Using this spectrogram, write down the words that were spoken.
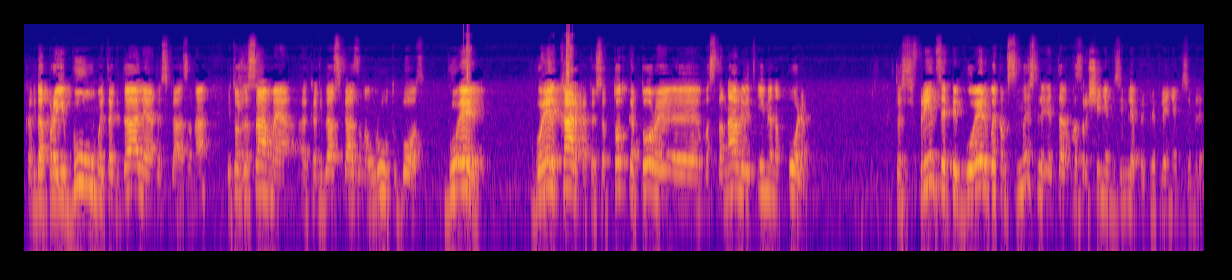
Когда про Ебум и так далее это сказано. И то же самое, когда сказано у Рут Боз, Гуэль, Гуэль Карка, то есть тот, который э, восстанавливает имя над полем. То есть, в принципе, Гуэль в этом смысле это возвращение к земле, прикрепление к земле.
